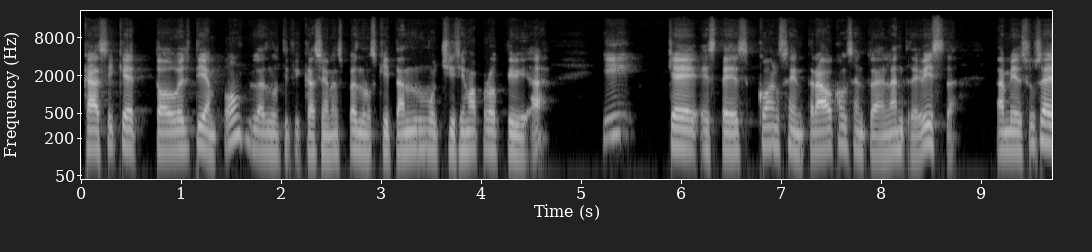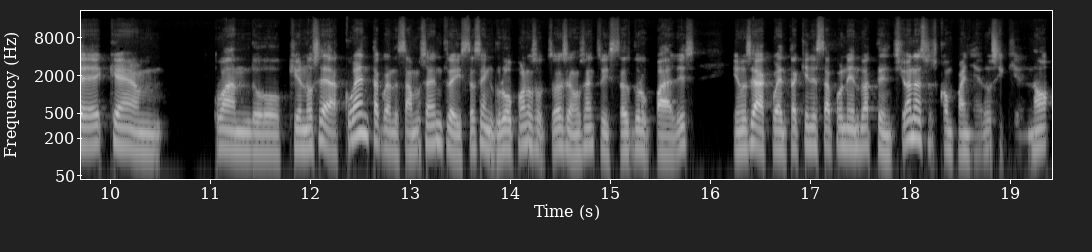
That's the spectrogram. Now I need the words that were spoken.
casi que todo el tiempo. Las notificaciones pues nos quitan muchísima productividad y que estés concentrado, concentrado en la entrevista. También sucede que mm, cuando que uno se da cuenta, cuando estamos en entrevistas en grupo, nosotros hacemos entrevistas grupales y uno se da cuenta quién está poniendo atención a sus compañeros y quién no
